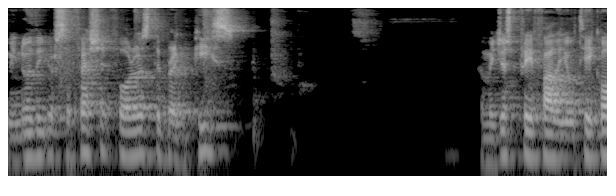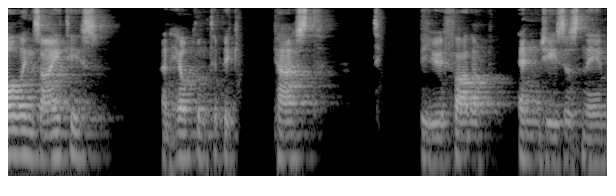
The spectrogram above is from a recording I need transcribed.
We know that you're sufficient for us to bring peace. And we just pray, Father, you'll take all anxieties and help them to be cast to you, Father, in Jesus' name.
